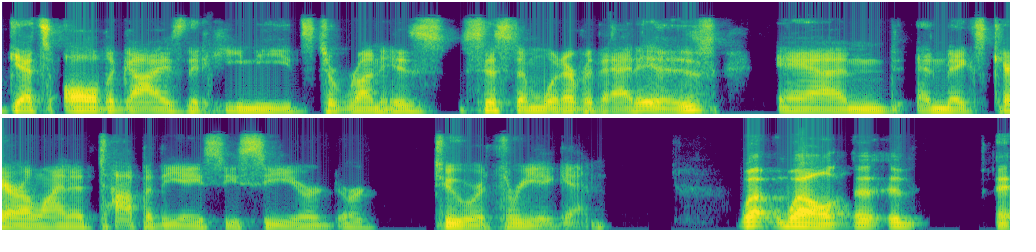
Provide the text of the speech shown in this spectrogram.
gets all the guys that he needs to run his system, whatever that is, and and makes Carolina top of the ACC or or two or three again. Well, well, uh, uh,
